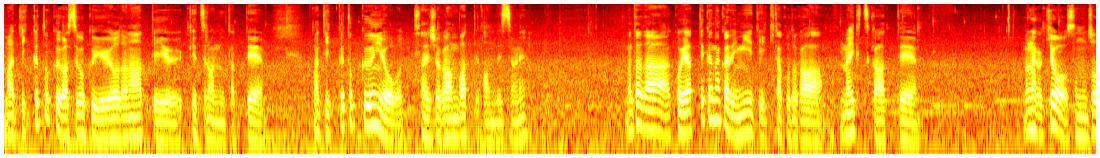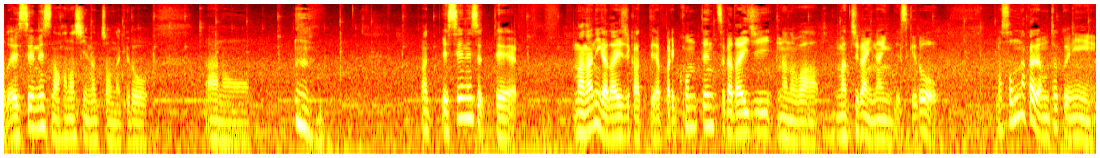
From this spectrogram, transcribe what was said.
まあ、TikTok がすごく有用だなっていう結論に至って、まあ、TikTok 運用を最初頑張ってたんですよね、まあ、ただこうやっていく中で見えてきたことが、まあ、いくつかあって、まあ、なんか今日そのちょっと SNS の話になっちゃうんだけどあのまあ、SNS って、まあ、何が大事かってやっぱりコンテンツが大事なのは間違いないんですけど、まあ、その中でも特に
